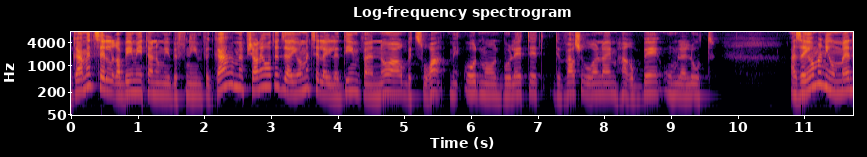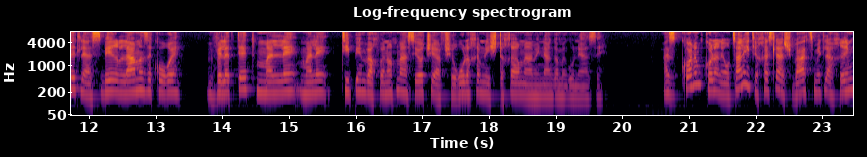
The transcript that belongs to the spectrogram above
גם אצל רבים מאיתנו מבפנים, וגם אפשר לראות את זה היום אצל הילדים והנוער בצורה מאוד מאוד בולטת, דבר שגורם להם הרבה אומללות. אז היום אני עומדת להסביר למה זה קורה, ולתת מלא מלא טיפים והכוונות מעשיות שיאפשרו לכם להשתחרר מהמנהג המגונה הזה. אז קודם כל אני רוצה להתייחס להשוואה עצמית לאחרים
